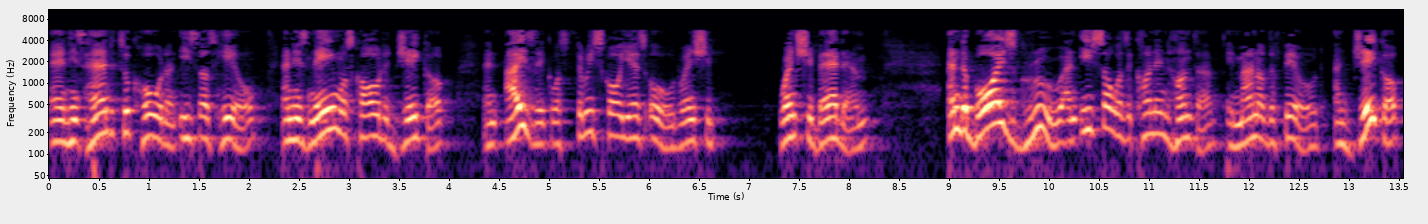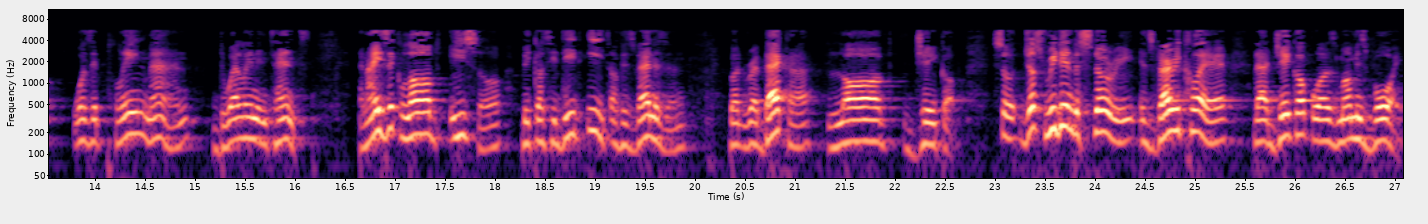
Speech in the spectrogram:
and his hand took hold on Esau's heel, and his name was called Jacob. And Isaac was threescore years old when she, when she bare them. And the boys grew, and Esau was a cunning hunter, a man of the field, and Jacob was a plain man, dwelling in tents. And Isaac loved Esau because he did eat of his venison, but Rebekah loved Jacob. So just reading the story, it's very clear that Jacob was mommy's boy,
